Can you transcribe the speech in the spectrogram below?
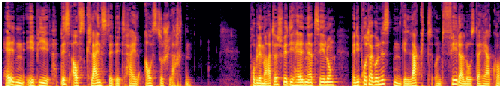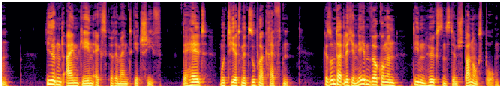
Helden-Epi bis aufs kleinste Detail auszuschlachten. Problematisch wird die Heldenerzählung, wenn die Protagonisten gelackt und fehlerlos daherkommen. Irgendein Genexperiment geht schief. Der Held mutiert mit Superkräften. Gesundheitliche Nebenwirkungen dienen höchstens dem Spannungsbogen.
